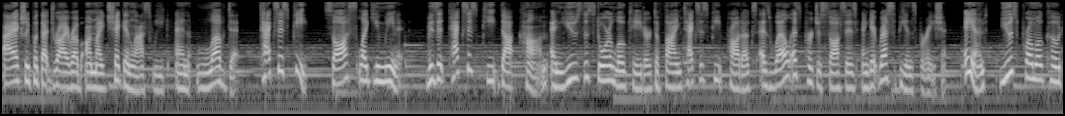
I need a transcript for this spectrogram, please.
I actually put that dry rub on my chicken last week and loved it. Texas Pete, sauce like you mean it. Visit TexasPete.com and use the store locator to find Texas Pete products as well as purchase sauces and get recipe inspiration. And use promo code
